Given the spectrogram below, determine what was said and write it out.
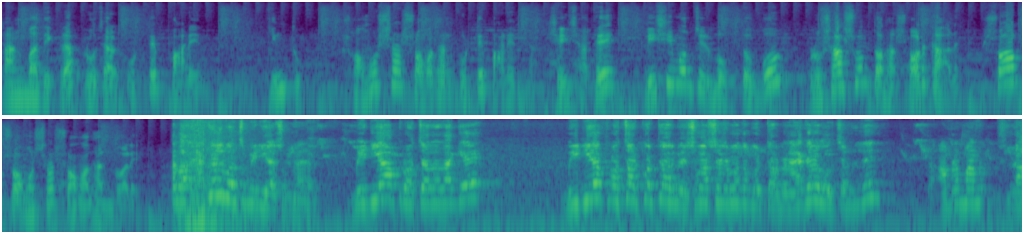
সাংবাদিকরা প্রচার করতে পারেন। কিন্তু সমস্যার সমাধান করতে পারেন না। সেই সাথে কৃষিমন্ত্রীর বক্তব্য প্রশাসন তথা সরকার সব সমস্যার সমাধান করে। এখনই বলছি মিডিয়া শুনে হ্যাঁ। মিডিয়া প্রচারের আগে মিডিয়া প্রচার করতে পারবে সমস্যা সমাধান করতে পারবে না। এখনও বলছি আপনি আমরা মানুষ না,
